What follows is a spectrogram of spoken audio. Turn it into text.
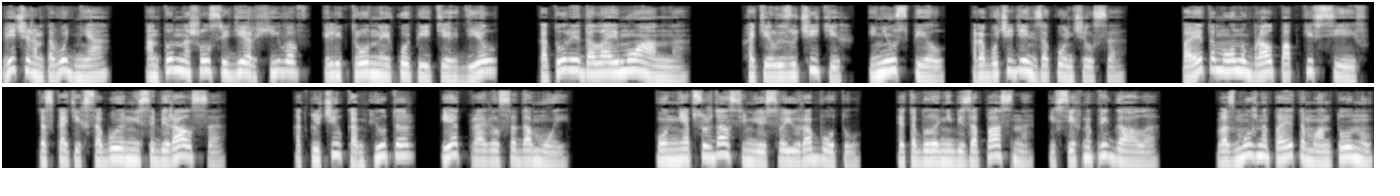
Вечером того дня Антон нашел среди архивов электронные копии тех дел, которые дала ему Анна. Хотел изучить их и не успел, рабочий день закончился поэтому он убрал папки в сейф. Таскать их с собой он не собирался. Отключил компьютер и отправился домой. Он не обсуждал с семьей свою работу. Это было небезопасно и всех напрягало. Возможно, поэтому Антону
